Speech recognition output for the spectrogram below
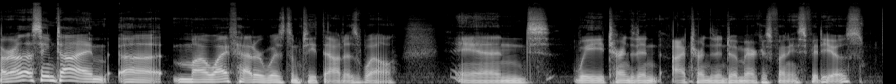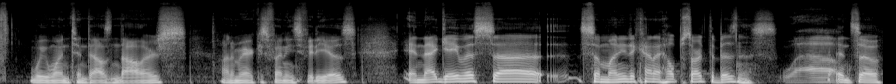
around that same time, uh, my wife had her wisdom teeth out as well, and we turned it in. I turned it into America's Funniest Videos. We won ten thousand dollars on America's Funniest Videos, and that gave us uh, some money to kind of help start the business. Wow. And so,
